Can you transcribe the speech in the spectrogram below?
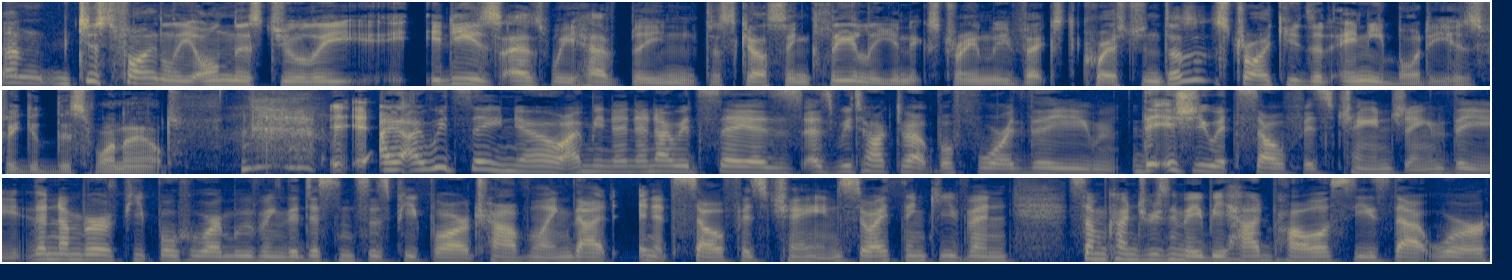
Um, just finally on this, Julie, it is, as we have been discussing, clearly an extremely vexed question. Does it strike you that anybody has figured this one out? I, I, would say no. I mean, and, and, I would say, as as we talked about before, the the issue itself is changing. the The number of people who are moving, the distances people are traveling, that in itself has changed. So I think even some countries who maybe had policies that were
